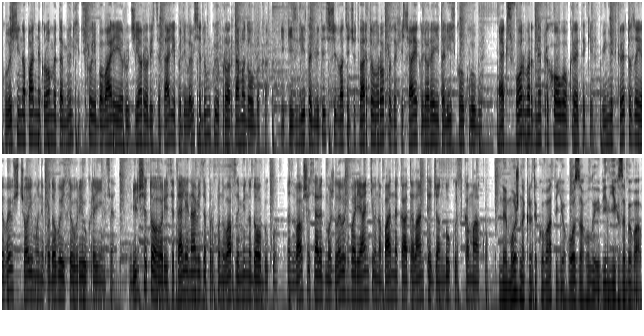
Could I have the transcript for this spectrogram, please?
Колишній нападник Роми та Мюнхенської Баварії Руджєро Ріцеталі поділився думкою про Артема Довбика, який з літа 2024 року захищає кольори італійського клубу. Екс-форвард не приховував критики. Він відкрито заявив, що йому не подобається у грі українця. Більше того, Ріцетелі навіть запропонував заміну Довбику, назвавши серед можливих варіантів нападника Аталанти Джанлуку Скамаку. Не можна критикувати його за голи, він їх забивав.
